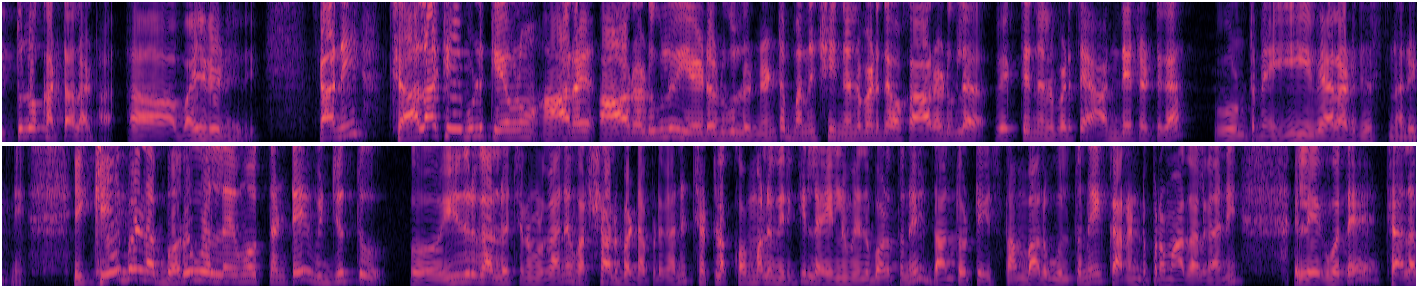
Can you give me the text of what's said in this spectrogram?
ఎత్తులో కట్టాలట వైర్ అనేది. కానీ చాలా కేబుల్ కేవలం ఆరు ఆరు అడుగులు ఏడు అడుగులు ఉన్నాయి. అంటే మనిషి నిలబడితే ఒక ఆరు అడుగుల వ్యక్తి నిలబడితే అందేటట్టుగా ఉంటున్నాయి. ఈ వేలాడదీస్తున్నారు వీటిని. ఈ కేబుల్ బరువు వల్ల ఏమవుతుందంటే విద్యుత్తు ఈదురుగాలు వచ్చినప్పుడు కానీ వర్షాలు పడ్డప్పుడు కానీ చెట్ల కొమ్మలు విరిగి లైన్ల మీద పడుతున్నాయి. దాంతో స్తంభాలు కూలుతున్నాయి. కరెంటు ప్రమాదాలు కానీ లేకపోతే చాలా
